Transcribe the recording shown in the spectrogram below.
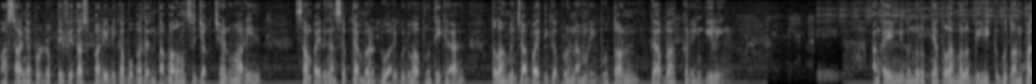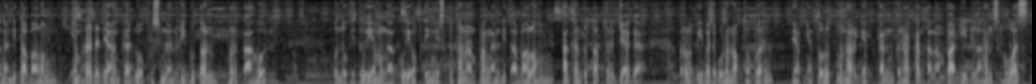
Pasalnya produktivitas padi di Kabupaten Tabalong sejak Januari sampai dengan September 2023 telah mencapai 36.000 ton gabah kering giling Angka ini menurutnya telah melebihi kebutuhan pangan di Tabalong yang berada di angka 29.000 ton per tahun. Untuk itu ia mengakui optimis ketahanan pangan di Tabalong akan tetap terjaga. Terlebih pada bulan Oktober, pihaknya turut menargetkan gerakan tanam padi di lahan seluas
